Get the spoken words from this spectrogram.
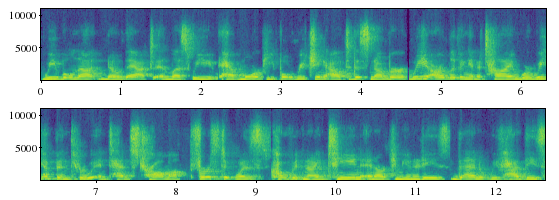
we will not know that unless we have more people reaching out to this number. We are living in a time where we have been through intense trauma. First, it was COVID 19 in our communities. Then we've had these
